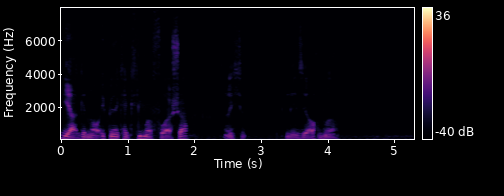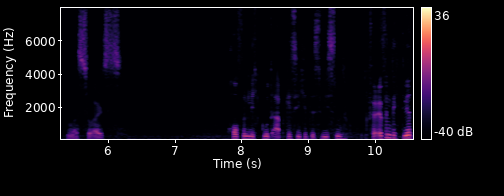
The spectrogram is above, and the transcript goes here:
Ja, genau. Ich bin ja kein Klimaforscher. Ich lese ja auch nur, was so als hoffentlich gut abgesichertes Wissen veröffentlicht wird.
